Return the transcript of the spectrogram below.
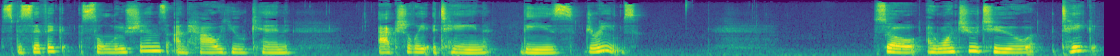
specific solutions on how you can actually attain these dreams. So I want you to take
